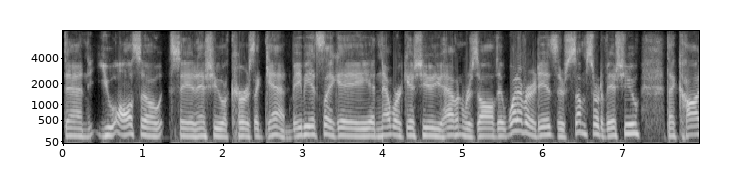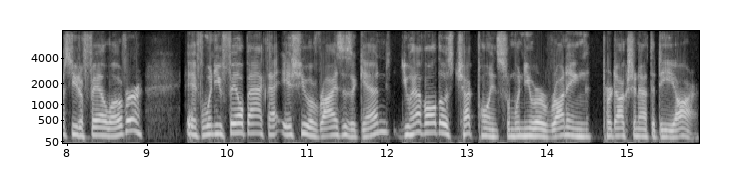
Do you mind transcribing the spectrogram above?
then you also say an issue occurs again. Maybe it's like a, a, network issue, you haven't resolved it, whatever it is, there's some sort of issue that caused you to fail over. If when you fail back, that issue arises again, you have all those checkpoints from when you were running production at the DR.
